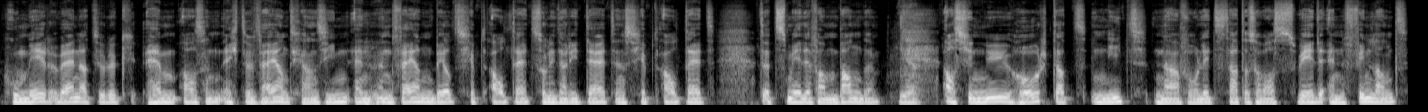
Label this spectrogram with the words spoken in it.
hoe meer wij natuurlijk hem als een echte vijand gaan zien. En een vijandbeeld schept altijd solidariteit en schept altijd het smeden van banden. Ja. Als je nu hoort dat niet-NAVO-lidstaten zoals Zweden en Finland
